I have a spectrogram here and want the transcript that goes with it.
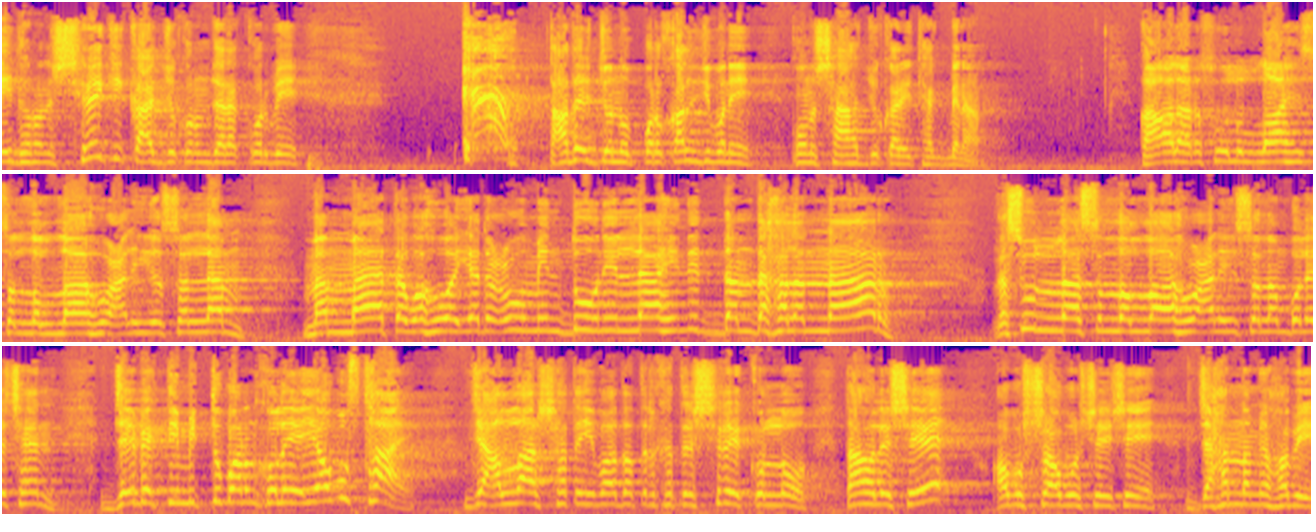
এই ধরনের সেরেকি কার্যক্রম যারা করবে, তাদের জন্য পরকাল জীবনে কোনো সাহায্যকারী থাকবে না। قال رسول الله صلى الله عليه وسلم من مات وهو يدعو من دون الله ندا دخل النار রাসূলুল্লাহ সাল্লাল্লাহু আলাইহি সাল্লাম বলেছেন যে ব্যক্তি মৃত্যুবরণ করলো এই অবস্থায় যে আল্লাহর সাথে ইবাদতের ক্ষেত্রে শিরক করলো তাহলে সে অবশ্য অবশ্যই সে জাহান্নামে হবে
